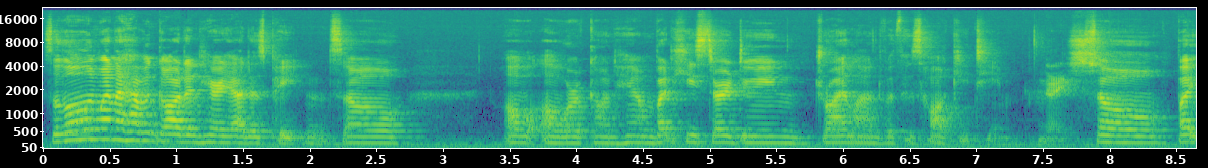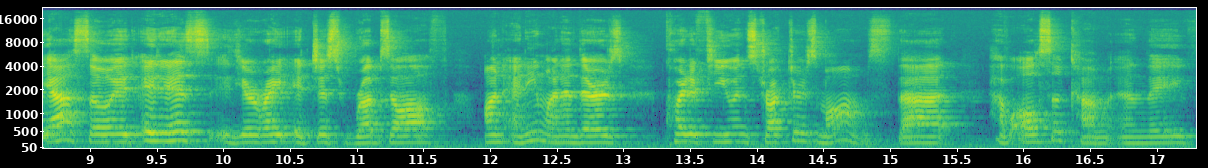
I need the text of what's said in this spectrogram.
So the only one I haven't got in here yet is Peyton. So I'll, I'll work on him. But he started doing dry land with his hockey team. Nice. So, but yeah, so it, it is, you're right, it just rubs off on anyone. And there's quite a few instructors' moms that have also come and they've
